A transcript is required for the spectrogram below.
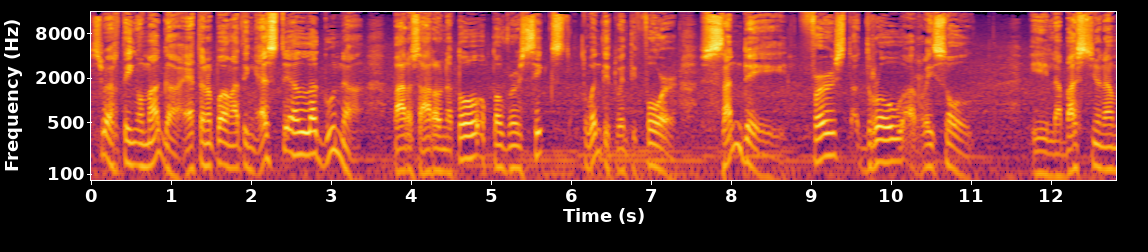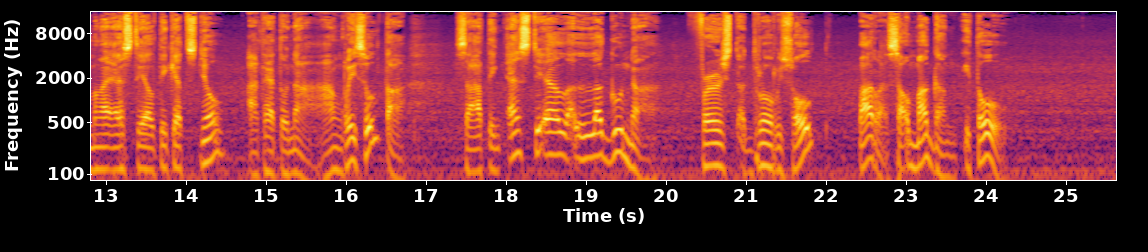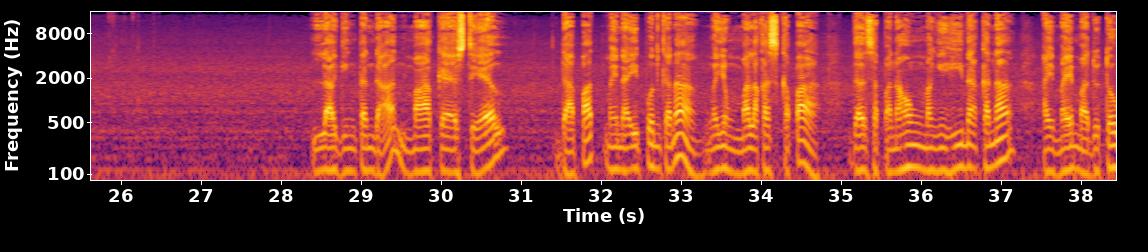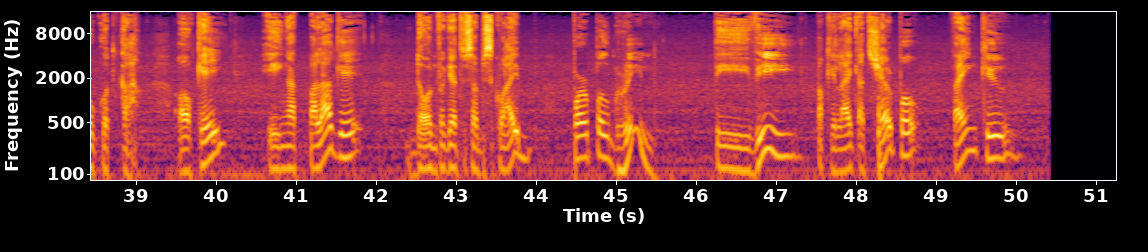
Swerting umaga, ito na po ang ating STL Laguna para sa araw na to, October 6, 2024, Sunday, first draw result. Ilabas nyo ng mga STL tickets nyo at ito na ang resulta sa ating STL Laguna first draw result para sa umagang ito. Laging tandaan mga ka-STL, dapat may naipon ka na ngayong malakas ka pa dahil sa panahong manghihina ka na ay may madutukot ka. Okay? Ingat palagi. Don't forget to subscribe. Purple Green TV. Paki-like at share po. Thank you.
